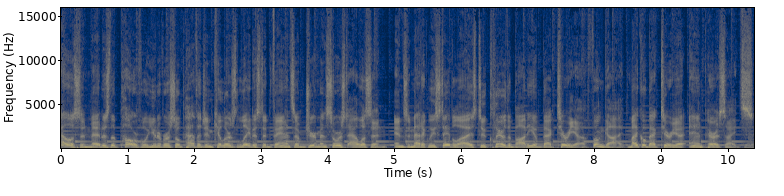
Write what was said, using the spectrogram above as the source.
Allicin Med is the powerful universal pathogen killer's latest advance of German sourced allicin, enzymatically stabilized to clear the body of bacteria, fungi, mycobacteria, and parasites.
